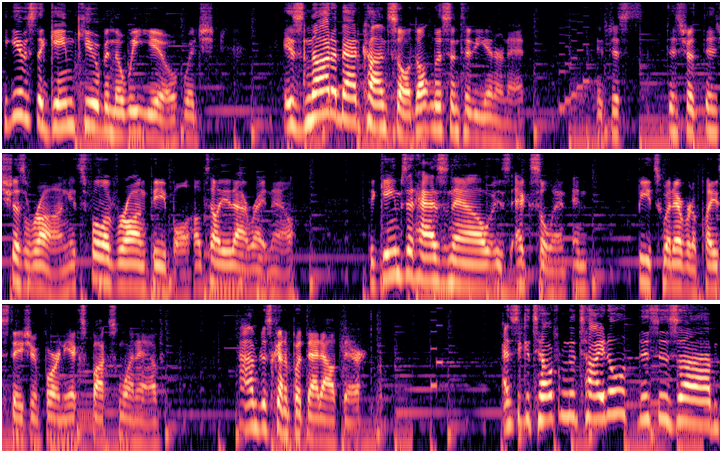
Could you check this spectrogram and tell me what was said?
He gives the GameCube and the Wii U, which is not a bad console. Don't listen to the internet. It's just it's just it's just wrong. It's full of wrong people. I'll tell you that right now. The games it has now is excellent and beats whatever the PlayStation 4 and the Xbox One have. I'm just gonna put that out there. As you can tell from the title, this is um,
